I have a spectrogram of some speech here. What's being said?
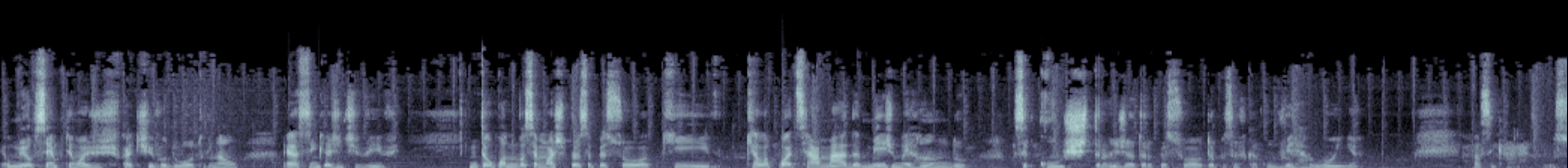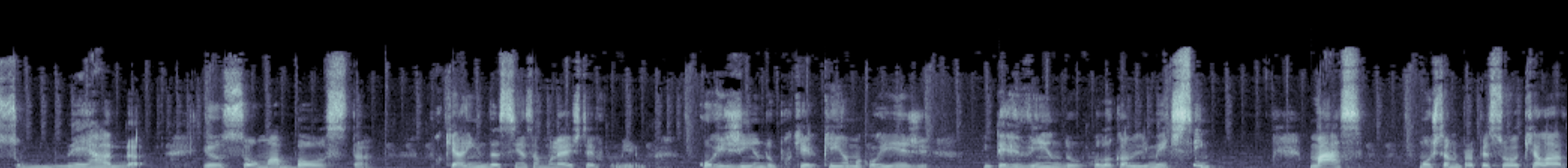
O meu sempre tem uma justificativa, o do outro não. É assim que a gente vive. Então, quando você mostra para essa pessoa que, que ela pode ser amada mesmo errando, você constrange a outra pessoa, a outra pessoa fica com vergonha. Fala assim, cara, eu sou um merda, eu sou uma bosta. Porque ainda assim essa mulher esteve comigo. Corrigindo, porque quem ama corrige, intervindo, colocando limite, sim. Mas mostrando para a pessoa que ela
